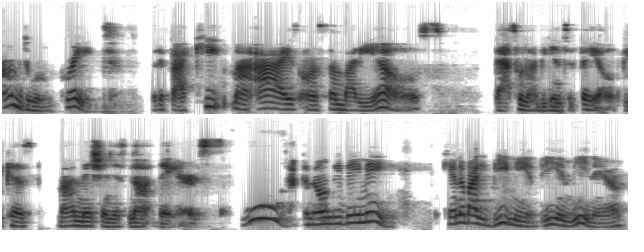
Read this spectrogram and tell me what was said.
I'm doing great. But if I keep my eyes on somebody else, that's when I begin to fail because my mission is not theirs. Woo, that can only be me. Can't nobody beat me at being me now.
